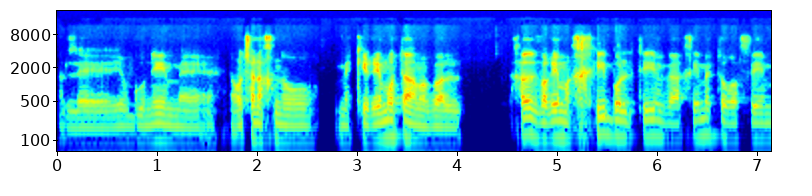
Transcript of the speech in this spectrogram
על אה, ארגונים, למרות שאנחנו מכירים אותם, אבל אחד הדברים הכי בולטים והכי מטורפים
